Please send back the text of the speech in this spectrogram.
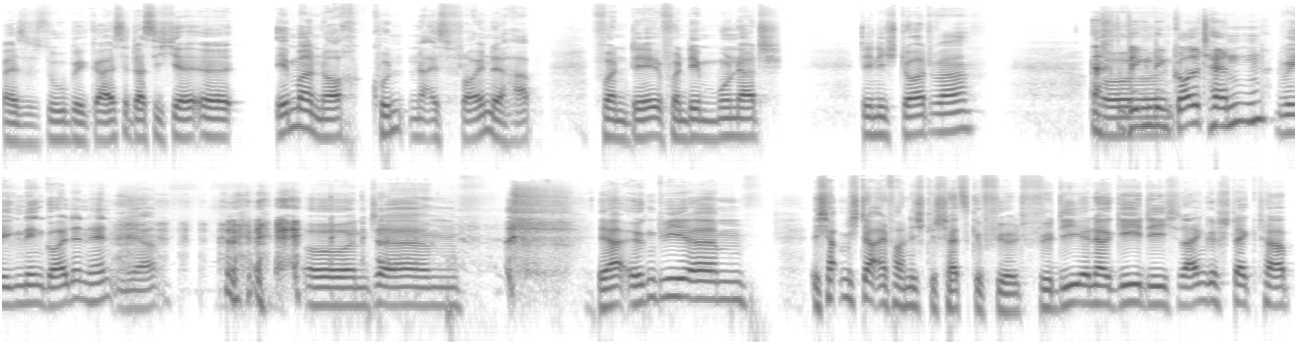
also so begeistert, dass ich ja äh, immer noch Kunden als Freunde habe von, de von dem Monat, den ich dort war. Ach, wegen den Goldhänden? Wegen den goldenen Händen, ja. Und ähm, ja, irgendwie, ähm, ich habe mich da einfach nicht geschätzt gefühlt für die Energie, die ich reingesteckt habe.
